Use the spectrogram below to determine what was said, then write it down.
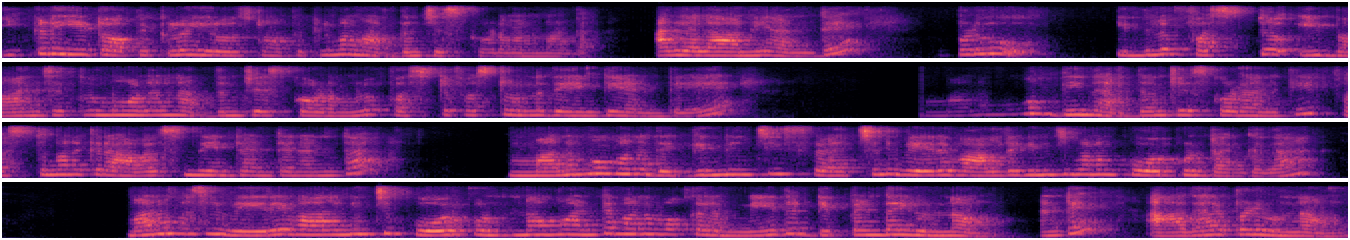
ఇక్కడ ఈ టాపిక్లో ఈ రోజు టాపిక్లో మనం అర్థం చేసుకోవడం అనమాట అది ఎలా అని అంటే ఇప్పుడు ఇందులో ఫస్ట్ ఈ బానిసత్వ మూలాలను అర్థం చేసుకోవడంలో ఫస్ట్ ఫస్ట్ ఉన్నది ఏంటి అంటే మనము దీన్ని అర్థం చేసుకోవడానికి ఫస్ట్ మనకి రావాల్సింది ఏంటంటేనంట మనము మన దగ్గర నుంచి స్వేచ్ఛని వేరే వాళ్ళ దగ్గర నుంచి మనం కోరుకుంటాం కదా మనం అసలు వేరే వాళ్ళ నుంచి కోరుకుంటున్నాము అంటే మనం ఒకళ్ళ మీద డిపెండ్ అయి ఉన్నాము. అంటే ఆధారపడి ఉన్నాము.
